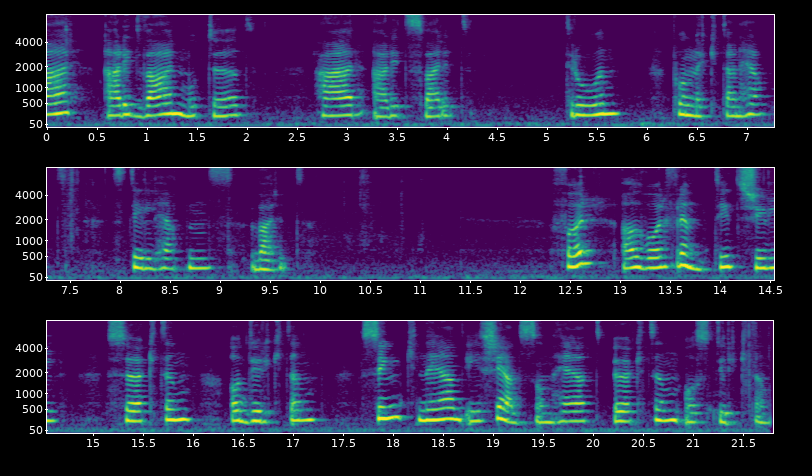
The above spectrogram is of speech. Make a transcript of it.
Her er ditt vern mot død, her er ditt sverd. Troen på nøkternhet, stillhetens verd. For all vår fremtids skyld, søk den og dyrk den, synk ned i kjedsomhet, øk den og styrk den.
